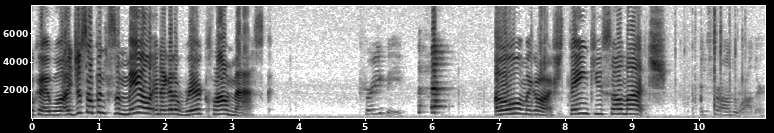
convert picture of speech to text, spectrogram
Okay, well I just opened some mail and I got a rare clown mask. Creepy. Oh my gosh! Thank you so much. it's for underwater.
